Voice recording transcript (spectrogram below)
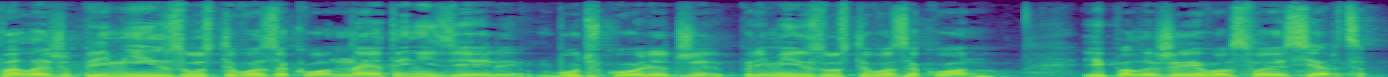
Положи, прими из уст его закон на этой неделе, будь в колледже, прими из уст его закон и положи его в свое сердце –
